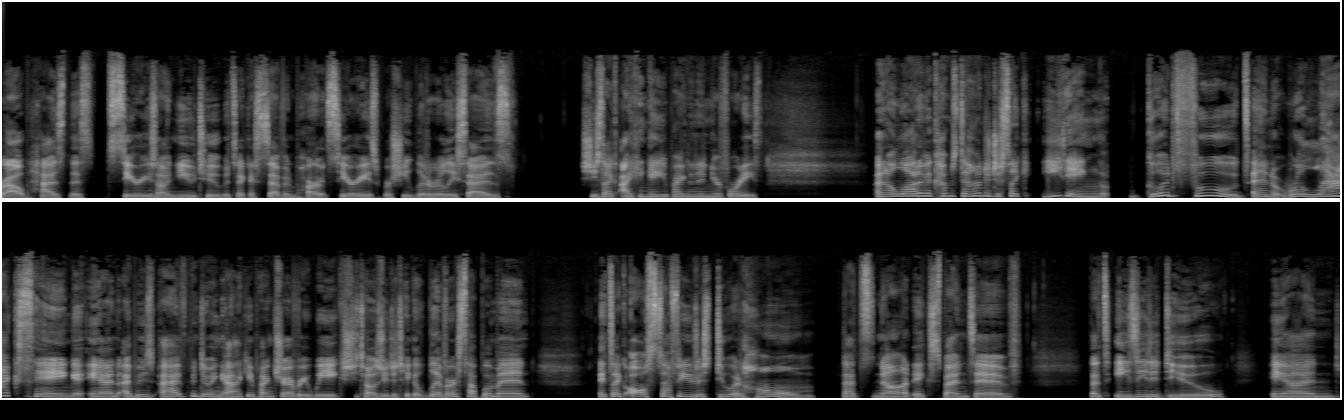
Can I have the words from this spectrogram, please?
Raupp has this series on YouTube. It's like a seven part series where she literally says, she's like, I can get you pregnant in your 40s. And a lot of it comes down to just like eating good foods and relaxing. And I've been, I've been doing acupuncture every week. She tells you to take a liver supplement. It's like all stuff you just do at home that's not expensive, that's easy to do. And,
